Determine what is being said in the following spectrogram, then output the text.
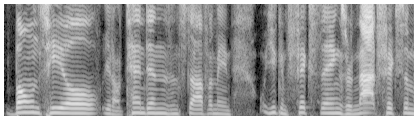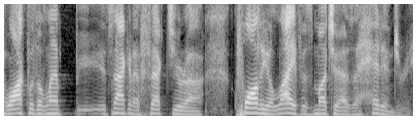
Bones heal, you know, tendons and stuff. I mean, you can fix things or not fix them, walk with a limp. It's not going to affect your uh, quality of life as much as a head injury.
